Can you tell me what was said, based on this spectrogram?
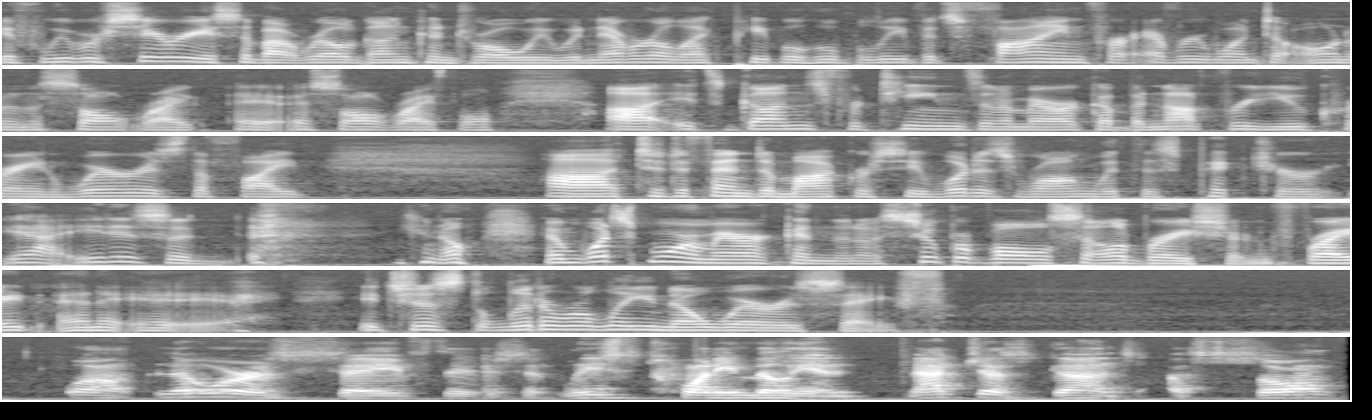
if we were serious about real gun control, we would never elect people who believe it's fine for everyone to own an assault, ri- uh, assault rifle. Uh, it's guns for teens in America, but not for Ukraine. Where is the fight uh, to defend democracy? What is wrong with this picture? Yeah, it is a, you know, and what's more American than a Super Bowl celebration, right? And it, it, it just literally nowhere is safe. Well, nowhere is safe. There's at least 20 million, not just guns, assault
